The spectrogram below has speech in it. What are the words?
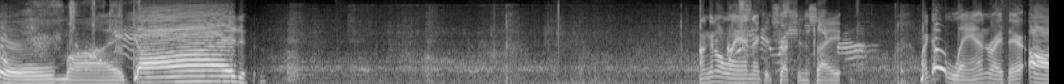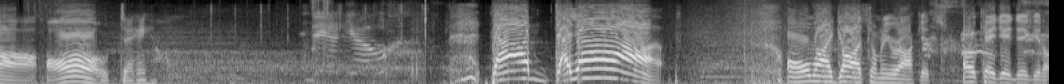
Oh my god! I'm gonna land in a construction site. Am I gonna land right there? Oh, oh, damn. Danielle. Damn, damn! Oh my god, so many rockets. Okay, Jay did get a,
